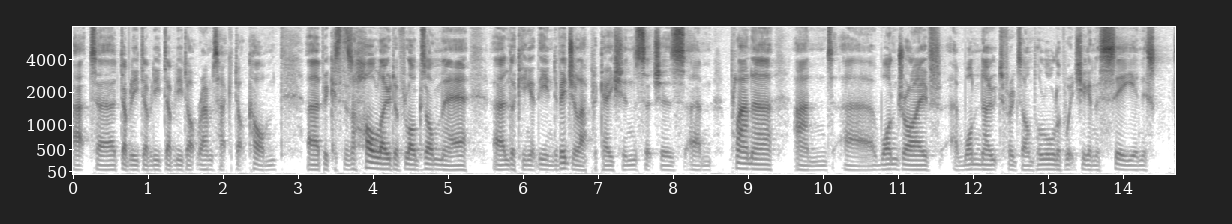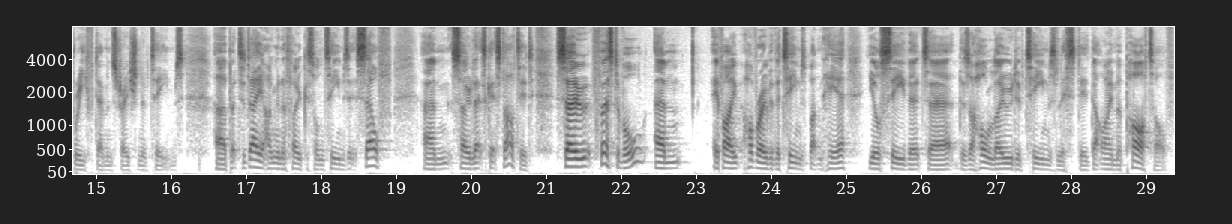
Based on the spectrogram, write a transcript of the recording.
at uh, www.ramsac.com uh, because there's a whole load of vlogs on there uh, looking at the individual applications such as um, Planner and uh, OneDrive and OneNote, for example, all of which you're going to see in this brief demonstration of Teams. Uh, but today I'm going to focus on Teams itself. Um, so let's get started. So first of all, um, if I hover over the Teams button here, you'll see that uh, there's a whole load of teams listed that I'm a part of.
